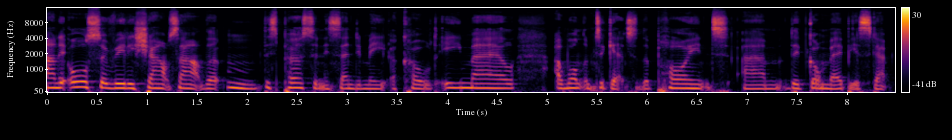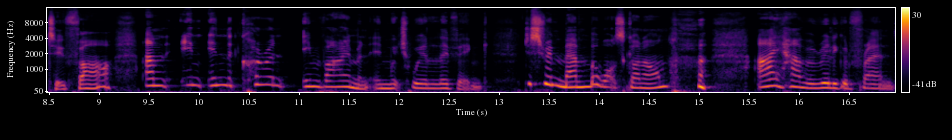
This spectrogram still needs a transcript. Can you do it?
And it also really shouts out that mm, this person is sending me a cold email. I want them to get to the point. Um, they've gone maybe a step too far. And in, in the current environment in which we're living, just remember what's gone on. I have a really good friend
